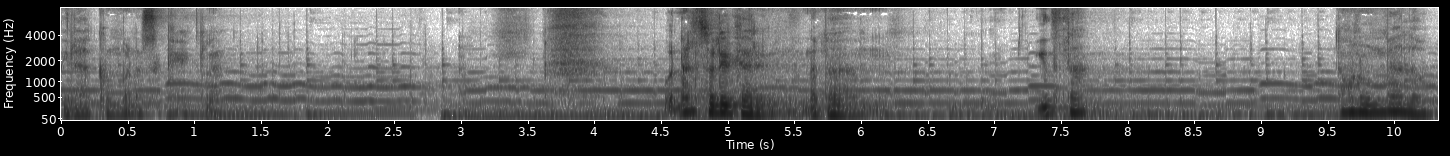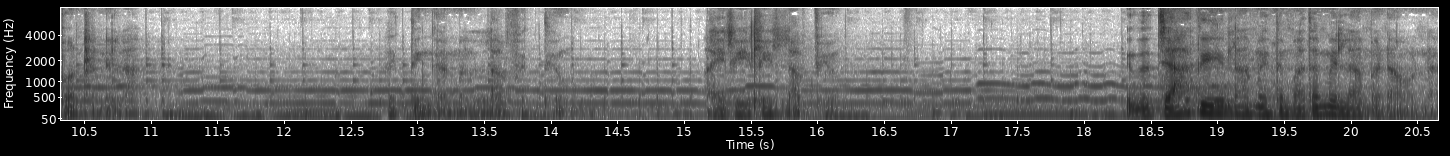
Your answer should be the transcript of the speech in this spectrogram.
நிலாக்கும் மனசு கேட்கல. ஒரு நாள் சொல்லியிருக்காரு நம்ம இதுதான் நான் உண்மையாக லவ் பண்ணுறேன் இல்லை ஐ திங்க் ஐ மல் love with you I really love you இந்த ஜாதி இல்லாமல் இந்த மதம் இல்லாமல் நான் உன்னை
